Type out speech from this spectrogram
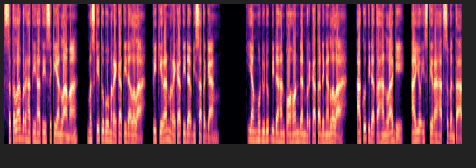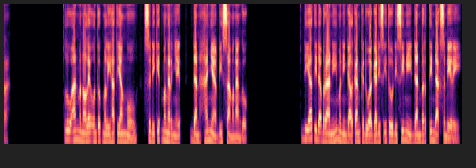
Setelah berhati-hati sekian lama, meski tubuh mereka tidak lelah, pikiran mereka tidak bisa tegang. Yang Mu duduk di dahan pohon dan berkata dengan lelah, Aku tidak tahan lagi, ayo istirahat sebentar. Luan menoleh untuk melihat Yang Mu, sedikit mengernyit, dan hanya bisa mengangguk. Dia tidak berani meninggalkan kedua gadis itu di sini dan bertindak sendiri.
